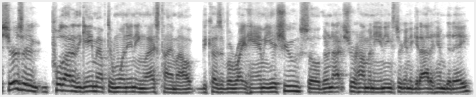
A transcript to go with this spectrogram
Scherzer pulled out of the game after one inning last time out because of a right hammy issue, so they're not sure how many innings they're going to get out of him today.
